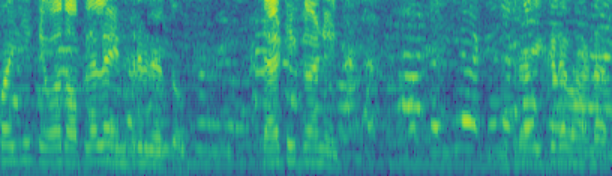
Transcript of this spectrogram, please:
पाहिजे तेव्हा तो आपल्याला एंट्री देतो. त्या ठिकाणीच. इकडे भांडण.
